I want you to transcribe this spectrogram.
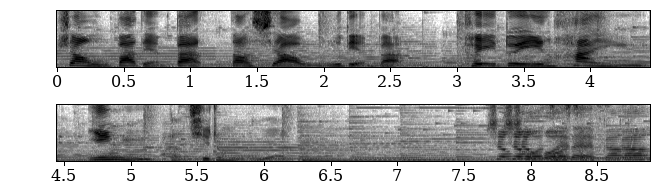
上午八点半到下午五点半，可以对应汉语、英语等七种语言。生活在福冈。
